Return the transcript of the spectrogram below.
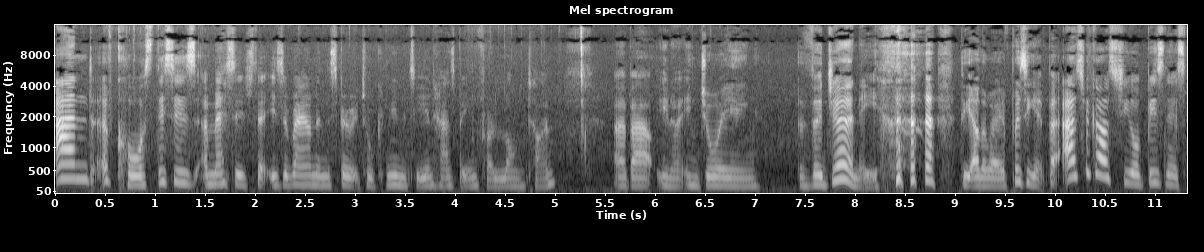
and of course, this is a message that is around in the spiritual community and has been for a long time about, you know, enjoying the journey, the other way of putting it. But as regards to your business,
